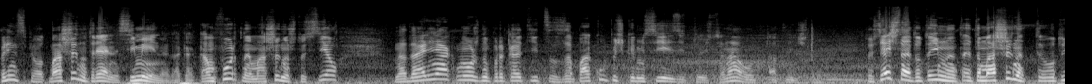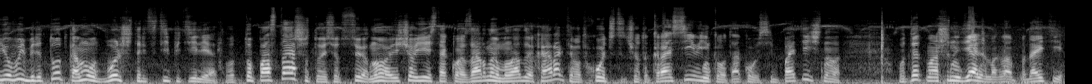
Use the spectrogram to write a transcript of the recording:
Принципе, вот машина вот реально семейная такая. Комфортная машина, что сел. На дальняк можно прокатиться, за покупочками съездить. То есть она вот отличная. То есть я считаю, вот именно эта машина, вот ее выберет тот, кому вот больше 35 лет. Вот то постарше, то есть вот все, но еще есть такой озорной молодой характер, вот хочется чего-то красивенького, такого симпатичного. Вот эта машина идеально могла бы подойти.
